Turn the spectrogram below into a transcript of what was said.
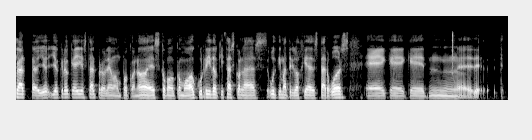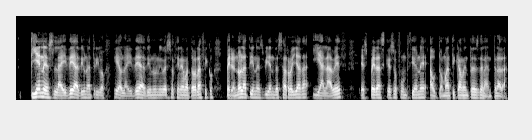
Claro, yo, yo creo que ahí está el problema un poco, ¿no? Es como, como ha ocurrido quizás con la última trilogía de Star Wars, eh, que, que mm, eh, tienes la idea de una trilogía o la idea de un universo cinematográfico, pero no la tienes bien desarrollada y a la vez esperas que eso funcione automáticamente desde la entrada.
